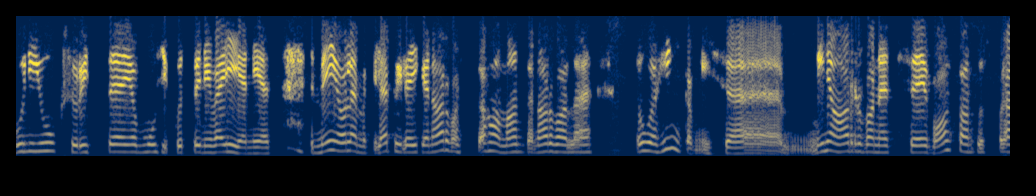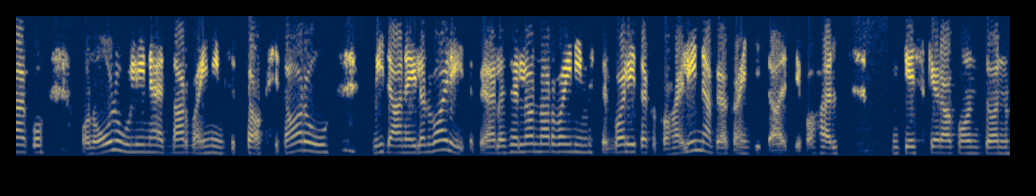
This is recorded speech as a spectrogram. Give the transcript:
kuni juuksurite ja muusikuteni välja, nii et, et meie olemegi läbilõige Narvast, tahame anda Narvale uue hingamise. mina arvan, et see vastandus praegu on oluline, et Narva inimesed saaksid aru, mida neil on valida. peale selle on Narva inimestel valida ka kahe linnapea kandidaadi vahel. Keskerakond on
